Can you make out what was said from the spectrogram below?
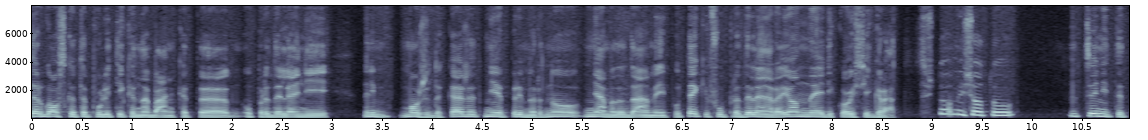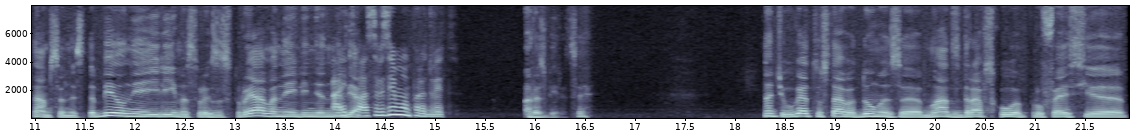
търговската политика на банката, определени нали, може да кажат, ние примерно няма да даваме ипотеки в определен район на еди кой си град. Защо? Ами, защото цените там са нестабилни или има свръхзастрояване или не... А и това се взима предвид? Разбира се. Значи, когато става дума за млад, здрав, с хубава професия,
